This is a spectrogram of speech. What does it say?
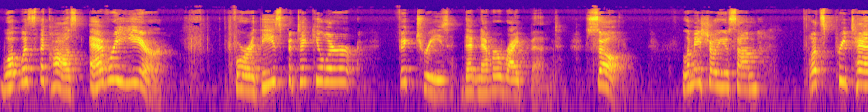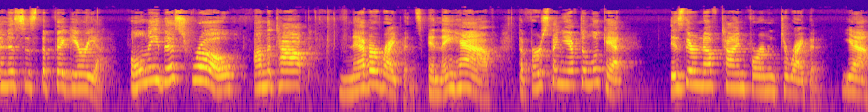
what was the cause every year for these particular fig trees that never ripened. So let me show you some. Let's pretend this is the fig area. Only this row on the top never ripens and they have. The first thing you have to look at is there enough time for them to ripen? Yeah,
